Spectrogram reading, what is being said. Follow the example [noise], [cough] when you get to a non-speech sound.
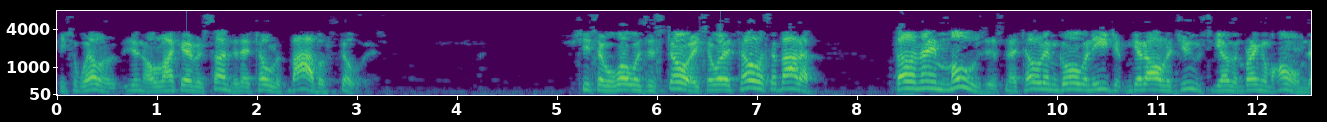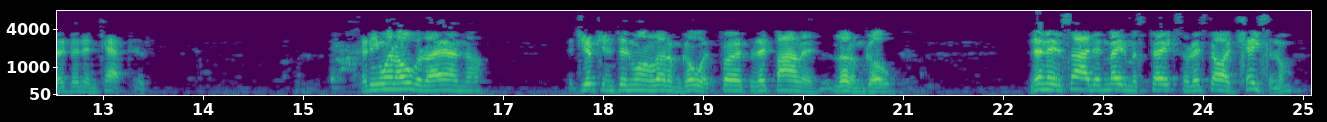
He said, well, you know, like every Sunday, they told us Bible stories. She said, well, what was the story? He said, well, they told us about a fellow named Moses, and they told him to go over to Egypt and get all the Jews together and bring them home. They'd been in captive. And he went over there, and the Egyptians didn't want to let him go at first, but they finally let him go. Then they decided they'd made a mistake, so they started chasing them.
